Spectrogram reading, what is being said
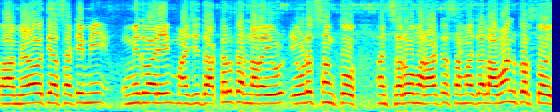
मिळावं त्यासाठी मी उमेदवारी माझी दाखल करणार आहे. एव- एवढंच सांगतो आणि सर्व मराठा समाजाला आवाहन करतोय.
